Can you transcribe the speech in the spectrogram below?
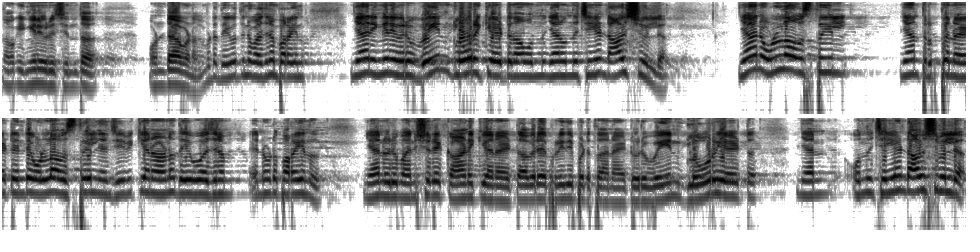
നമുക്ക് ഇങ്ങനെ ഒരു ചിന്ത ഉണ്ടാവണം. നമ്മുടെ ദൈവത്തിന്റെ വചനം പറയുന്നു ഞാൻ ഇങ്ങനെ ഒരു വെയിൻ ഗ്ലോറിക്കായിട്ട് നാം ഒന്നും ഞാനൊന്നും ചെയ്യേണ്ട ആവശ്യമില്ല. ഞാൻ ഉള്ള അവസ്ഥയിൽ ഞാൻ തൃപ്തനായിട്ട് എന്റെ ഉള്ള അവസ്ഥയിൽ ഞാൻ ജീവിക്കാനാണ് ദൈവവചനം എന്നോട് പറയുന്നത്. ഞാൻ ഒരു മനുഷ്യരെ കാണിക്കാനായിട്ട് അവരെ പ്രീതിപ്പെടുത്താനായിട്ട് ഒരു വെയിൻ ഗ്ലോറി ആയിട്ട് ഞാൻ ഒന്നും ചെയ്യേണ്ട ആവശ്യമില്ല.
